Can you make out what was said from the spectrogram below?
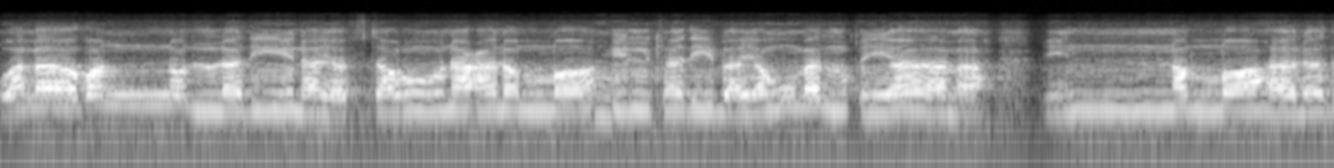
وما ظن الذين يفترون على الله الكذب يوم القيامة؟ إن الله لذو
